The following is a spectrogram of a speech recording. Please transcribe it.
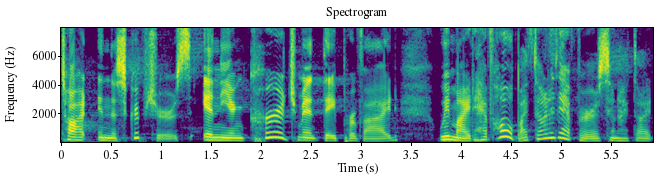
taught in the scriptures and the encouragement they provide, we might have hope. I thought of that verse and I thought,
